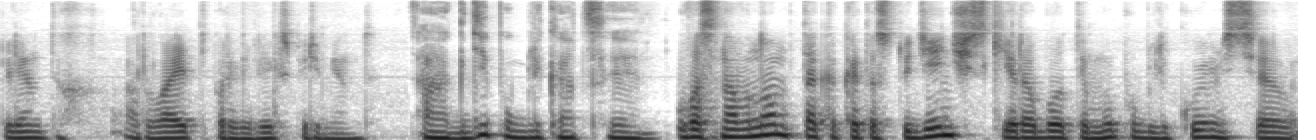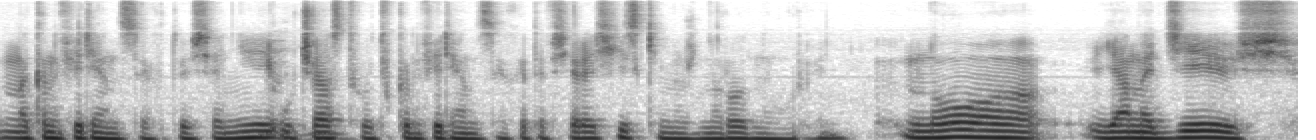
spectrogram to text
лентах Arlight провели эксперимент. А где публикации? В основном, так как это студенческие работы, мы публикуемся на конференциях. То есть они участвуют в конференциях. Это всероссийский международный уровень. Но я надеюсь,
